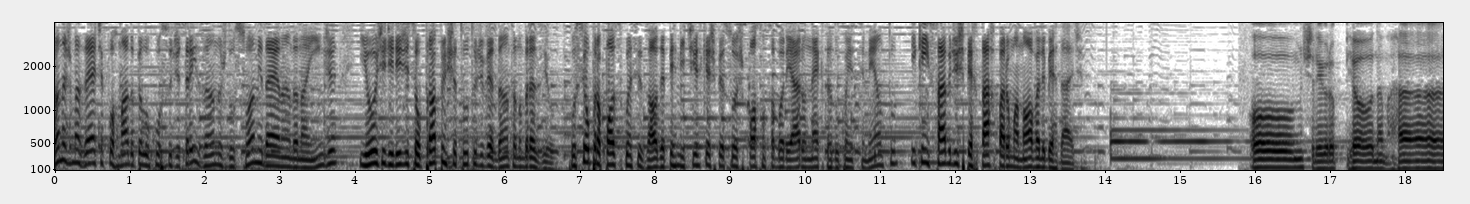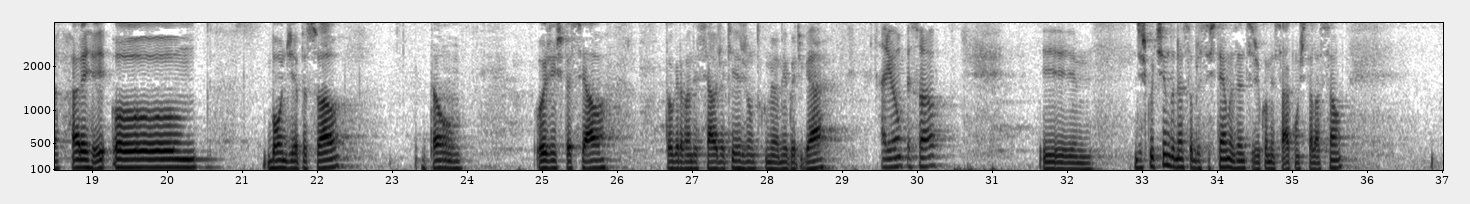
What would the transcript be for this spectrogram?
Jonas Mazet é formado pelo curso de três anos do Swami Dayananda na Índia e hoje dirige seu próprio Instituto de Vedanta no Brasil. O seu propósito com esses áudios é permitir que as pessoas possam saborear o néctar do conhecimento e, quem sabe, despertar para uma nova liberdade. Om Shri Namaha Om Bom dia pessoal, então hoje em especial estou gravando esse áudio aqui junto com meu amigo Edgar Arion pessoal e discutindo né, sobre esses temas antes de começar a constelação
